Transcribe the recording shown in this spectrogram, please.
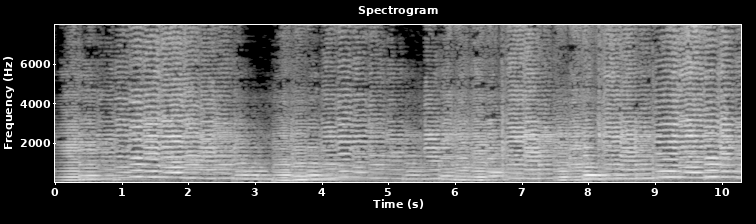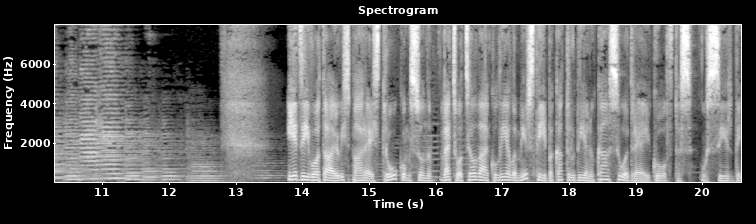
Thank Iedzīvotāju vispārējais trūkums un veco cilvēku liela mirstība katru dienu kā sodrēji gulstas uz sirdi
